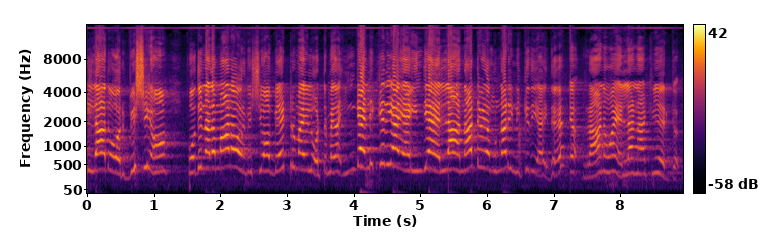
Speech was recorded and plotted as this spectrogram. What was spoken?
இல்லாத ஒரு விஷயம் பொதுநலமான ஒரு விஷயம் வேற்றுமையில் ஒற்றுமை தான் இங்கே நிற்குதியா என் இந்தியா? எல்லா நாட்டை விட முன்னாடி நிற்குதியா இது? ராணுவம் எல்லா நாட்டிலையும் இருக்குது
